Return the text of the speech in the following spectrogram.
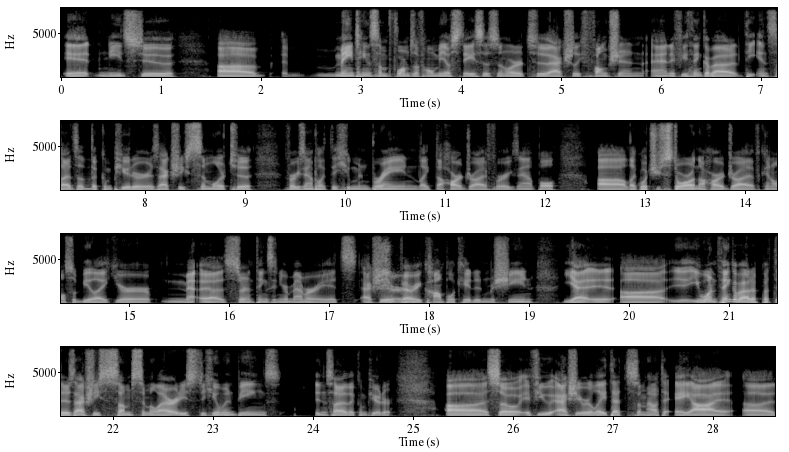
it needs to uh, maintain some forms of homeostasis in order to actually function. And if you think about it, the insides of the computer is actually similar to, for example, like the human brain, like the hard drive, for example. Uh, like what you store on the hard drive can also be like your me- uh, certain things in your memory. It's actually Sure. a very complicated machine. Yet it, uh, you, you wouldn't think about it, but there's actually some similarities to human beings inside of the computer. Uh, so if you actually relate that somehow to AI, uh,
